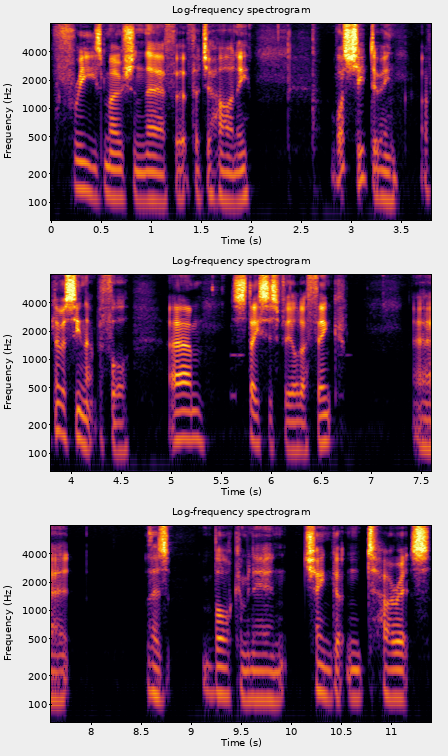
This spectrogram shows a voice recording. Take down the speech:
freeze motion there for, for Juhani. What's she doing? I've never seen that before. Um, stasis field, I think. Uh, there's more coming in. Chain gun turrets.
